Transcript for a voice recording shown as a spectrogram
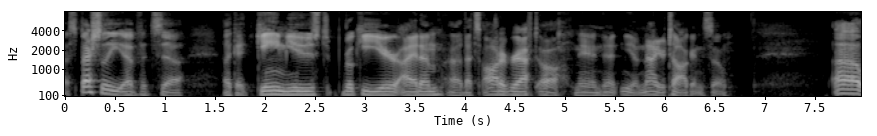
especially if it's uh, like a game used rookie year item uh, that's autographed. Oh man, that, you know, now you're talking. So, uh,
